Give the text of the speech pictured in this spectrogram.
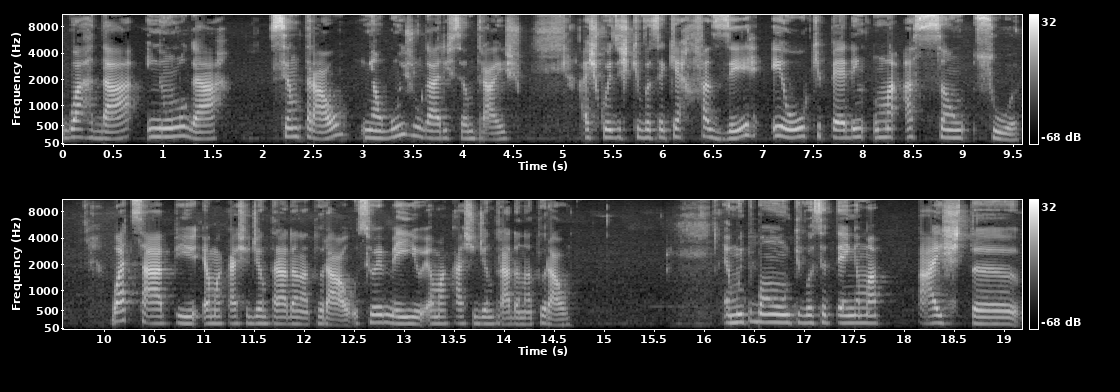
guardar em um lugar central, em alguns lugares centrais, as coisas que você quer fazer e ou que pedem uma ação sua. WhatsApp é uma caixa de entrada natural, o seu e-mail é uma caixa de entrada natural. É muito bom que você tenha uma pasta,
